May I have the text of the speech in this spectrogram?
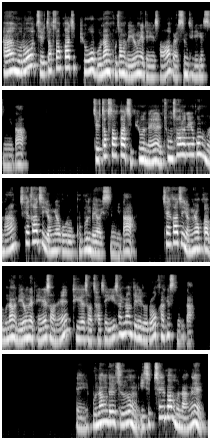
다음으로 질적 성과 지표 문항 구성 내용에 대해서 말씀드리겠습니다. 질적 성과 지표는 총 37문항 3가지 영역으로 구분되어 있습니다. 세 가지 영역과 문항 내용에 대해서는 뒤에서 자세히 설명드리도록 하겠습니다. 네, 문항들 중 27번 문항은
